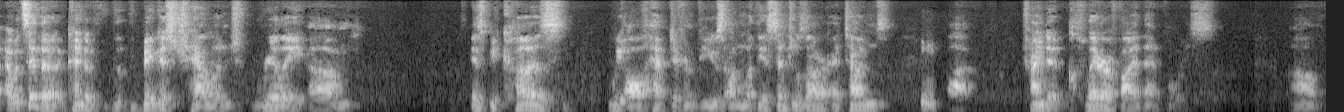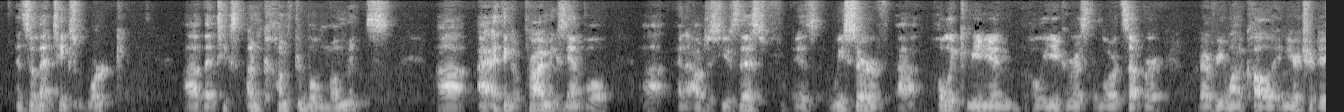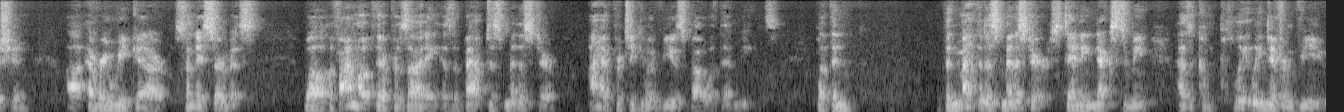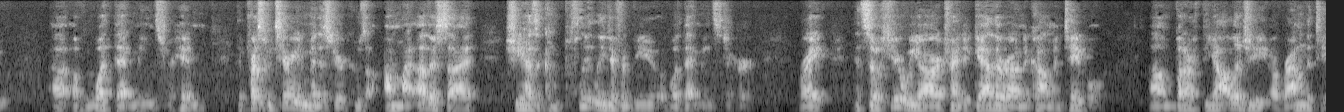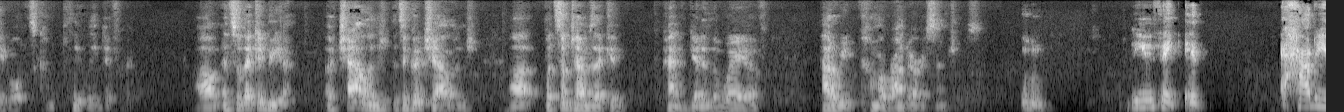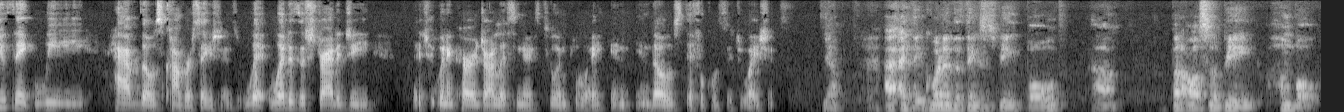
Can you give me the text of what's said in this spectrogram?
I would say the kind of the biggest challenge really um, is because we all have different views on what the essentials are at times, mm. uh, trying to clarify that voice. Um, and so that takes work, uh, that takes uncomfortable moments. Uh, I, I, think a prime example, uh, and I'll just use this, is we serve uh, Holy Communion, the Holy Eucharist, the Lord's Supper, whatever you want to call it in your tradition, uh, every week at our Sunday service. Well, if I'm up there presiding as a Baptist minister, I have particular views about what that means. But then the Methodist minister standing next to me has a completely different view uh, of what that means for him. The Presbyterian minister, who's on my other side, she has a completely different view of what that means to her, right? And so here we are trying to gather around a common table, um, but our theology around the table is completely different. Um, and so that can be a, a, challenge. It's a good challenge, uh, but sometimes that can kind of get in the way of how do we come around our essentials. Mm-hmm. Do you think it? How do you think we have those conversations? What What is a strategy that you would encourage our listeners to employ in in those difficult situations? Yeah, I, I think one of the things is being bold, um, but also being humble.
